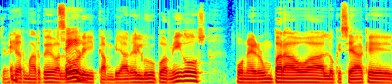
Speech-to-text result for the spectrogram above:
Tienes eh, que armarte de valor sí. y cambiar el grupo de amigos, poner un parado a lo que sea que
